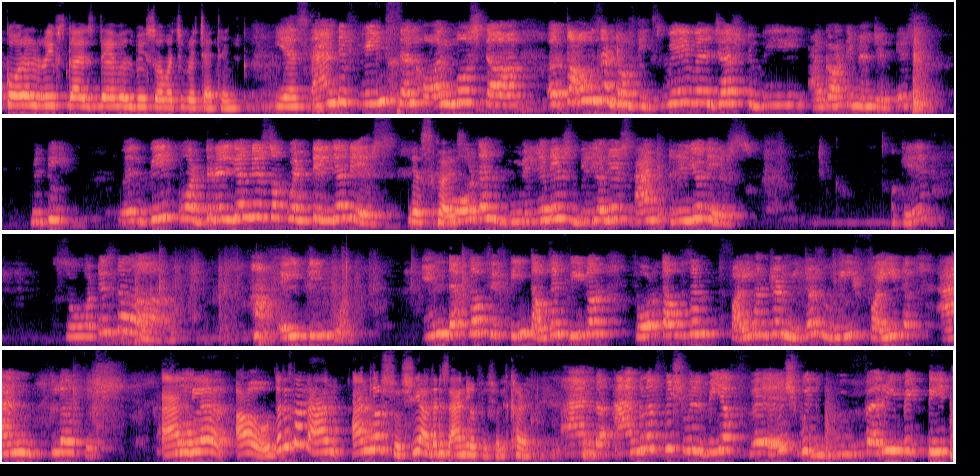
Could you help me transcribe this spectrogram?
coral reefs guys they will be so much rich i think yes. And if we sell almost uh, a thousand of these, we will just be. I can't imagine it will be will be quadrillionaires or quintillionaires. Yes guys More than millionaires, billionaires, and trillionaires. Okay. So what is the huh, 18th one? In depth of 15,000 feet or 4,500 meters, we find anglerfish. angler oh that is not ang- anglerfish yeah that is anglerfish well correct And anglerfish will be a fish with very big teeth.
